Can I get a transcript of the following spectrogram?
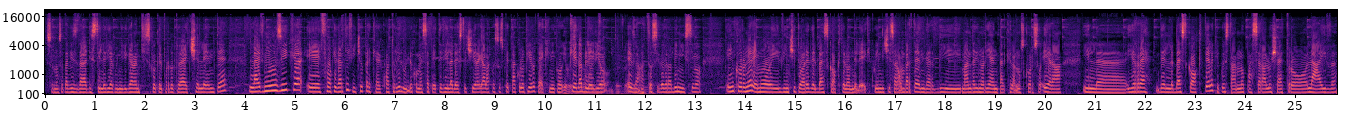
Sono stata a visitare la distilleria, quindi vi garantisco che il prodotto è eccellente. Live music e fuochi d'artificio perché il 4 di luglio, come sapete, Villa d'Este ci regala questo spettacolo pirotecnico Io che da Blevio esatto, si vedrà benissimo e incoroneremo il vincitore del Best Cocktail on the Lake, quindi ci sarà un bartender di Mandarin Oriental che l'anno scorso era il, il re del Best Cocktail che quest'anno passerà allo scettro live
